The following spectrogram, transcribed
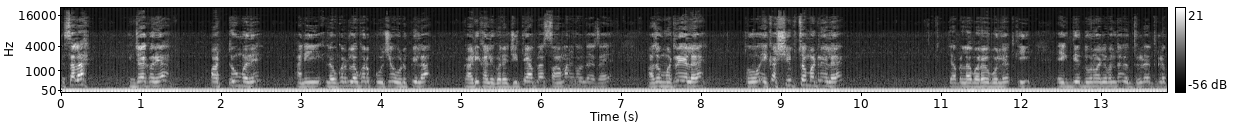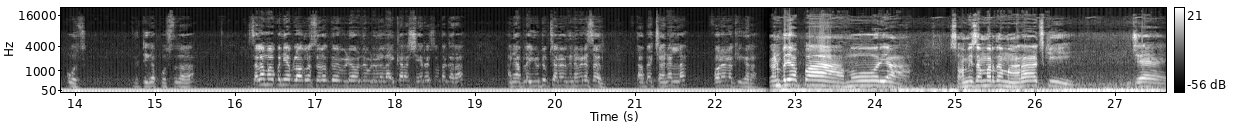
तर चला एन्जॉय करूया. पार्ट टू मध्ये. आणि लवकर लवकर पोहोचे उडपीला. गाडी खाली करूया. जिथे आपला सामान घेऊन जायचं आहे. हा जो मटेरियल आहे तो एका शिपचं मटेरियल आहे. ते आपल्याला बरोबर बोललेत की एक दीड दोन वाजेपर्यंत तिकडे तिकडे पोच. ठीक आहे पोचतो दादा. चला मग आपण या ब्लॉगला सुरुवात करा व्हिडिओवर व्हिडिओला लाईक करा शेअर सुद्धा करा. आणि आपल्या युट्यूब चॅनलवरती नवीन असेल तर आपल्या चॅनलला फॉलो नक्की करा. गणपती बाप्पा मोर्या. स्वामी समर्थ महाराज की जय.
